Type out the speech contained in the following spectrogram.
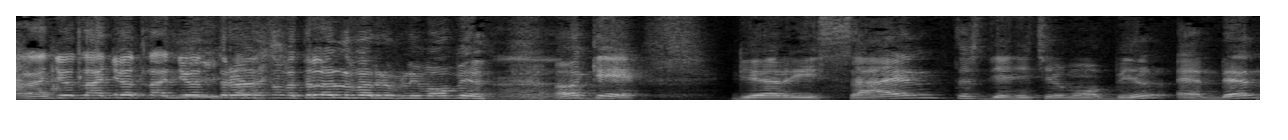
lanjut lanjut lanjut terus kebetulan lu baru beli mobil Ah. oke dia resign terus dia nyicil mobil and then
